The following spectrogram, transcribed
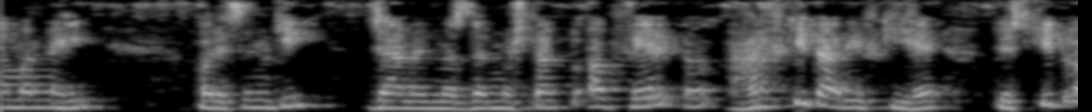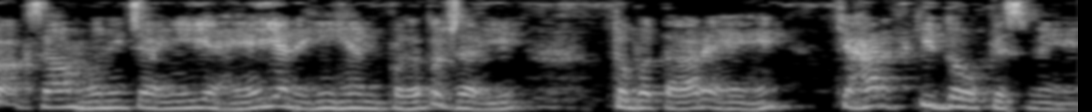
امر نہیں اور اسم کی جامع مزدر مشتق۔ تو اب فیل حرف کی تعریف کی ہے، تو اس کی تو اقسام ہونی چاہیے یا ہیں یا نہیں ہیں پتہ تو چاہیے تو بتا رہے ہیں کہ حرف کی دو قسمیں ہیں۔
